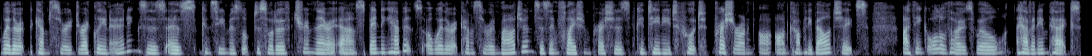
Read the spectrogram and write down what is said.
whether it becomes through directly in earnings as, as consumers look to sort of trim their uh, spending habits, or whether it comes through in margins as inflation pressures continue to put pressure on on company balance sheets. I think all of those will have an impact.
